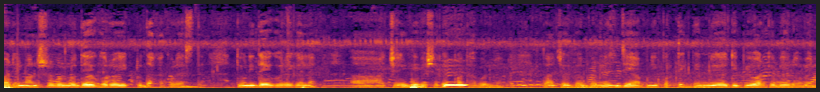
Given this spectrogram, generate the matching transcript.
বাড়ির মানুষরা বলল দেওঘরে একটু দেখা করে আসতে। তো উনি দেওঘরে গেলেন আহ, আচার্যদেবের সাথে কথা বললেন। আচার্যদেব বললেন যে আপনি প্রত্যেক দিন ডিপি ওয়ার্কে বের হবেন।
